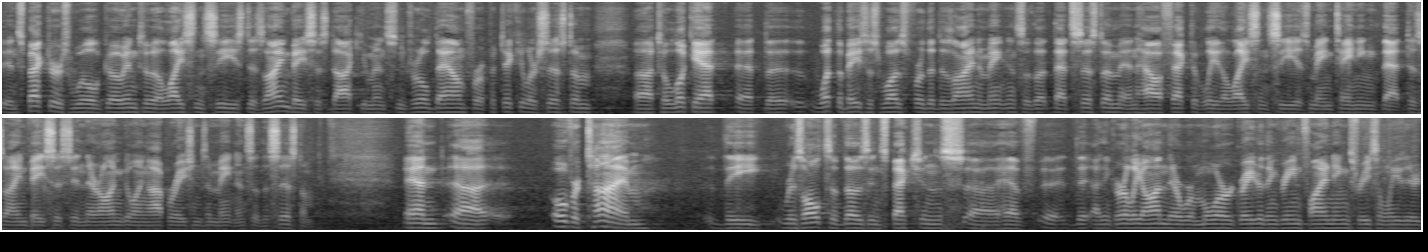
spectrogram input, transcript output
inspectors will go into a licensee's design basis documents and drill down for a particular system uh, to look at, at the, what the basis was for the design and maintenance of the, that system and how effectively the licensee is maintaining that design basis in their ongoing operations and maintenance of the system. And uh, over time, the results of those inspections uh, have, uh, the- I think early on, there were more greater than green findings. Recently, there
